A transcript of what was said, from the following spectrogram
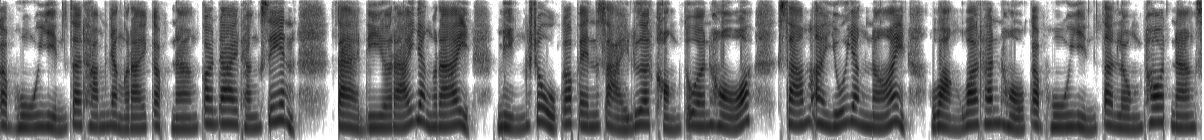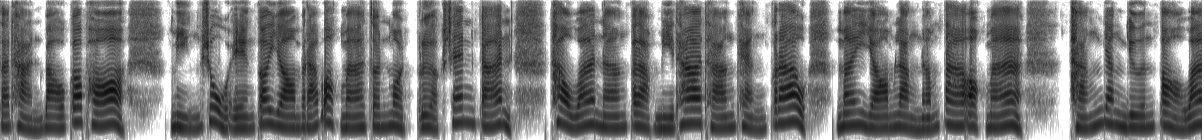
กับฮูหยินจะทำอย่างไรกับนางก็ได้ทั้งสิ้น แต่ดีร้ายอย่างไร หมิงสู่ก็เป็นสายเลือดของตวนโห ซ้ำอายุยังน้อย หวังว่าท่านโหกับฮูหยินจะลงโทษนางสถานเบาก็พอ หมิงสู่เองก็ยอมรับออกมาจนหมดเปลือกเช่นกันเท่าว่านางกลับมีท่าทางแข็งกร้าวไม่ยอมหลั่งน้ำตาออกมา ทั้งยังยืนต่อว่า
